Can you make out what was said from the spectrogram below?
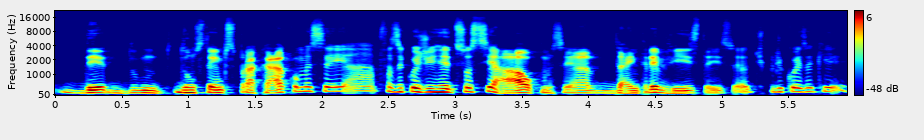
de, de, de uns tempos pra cá, comecei a fazer coisa de rede social, comecei a dar entrevista. Isso é o tipo de coisa que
